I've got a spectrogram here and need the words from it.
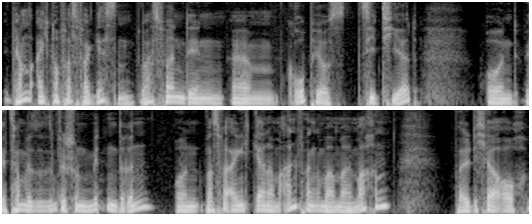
Wir haben eigentlich noch was vergessen. Du hast vorhin den ähm, Gropius zitiert und jetzt haben wir, sind wir schon mittendrin. Und was wir eigentlich gerne am Anfang immer mal machen, weil dich ja auch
